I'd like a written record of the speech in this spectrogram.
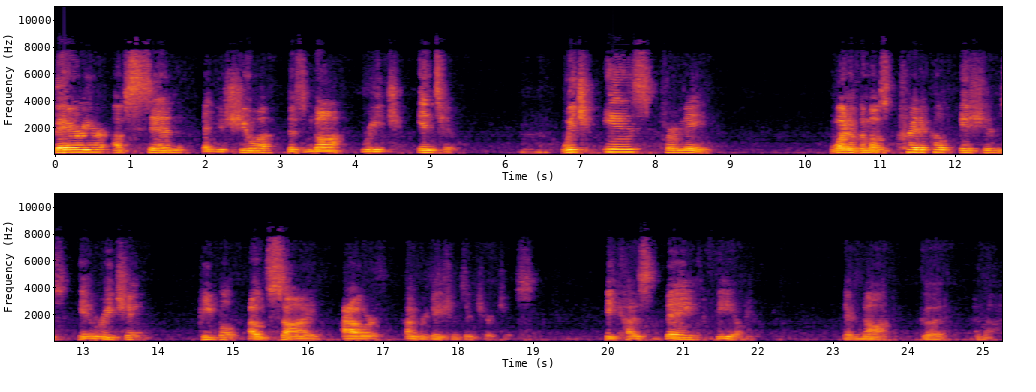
barrier of sin that Yeshua does not reach into, which is, for me, one of the most critical issues in reaching people outside our congregations and churches because they feel they're not good enough.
